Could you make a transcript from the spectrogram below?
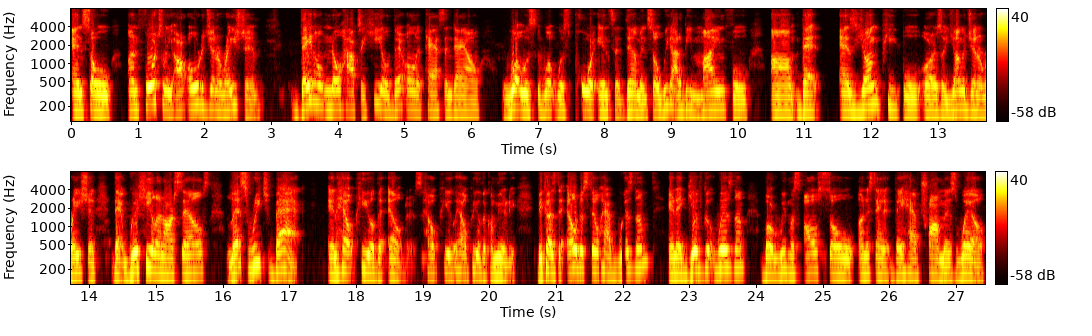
And so, unfortunately, our older generation, they don't know how to heal. They're only passing down what was what was poured into them. And so we got to be mindful um, that as young people or as a younger generation that we're healing ourselves. Let's reach back and help heal the elders, help heal, help heal the community, because the elders still have wisdom and they give good wisdom, but we must also understand that they have trauma as well,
